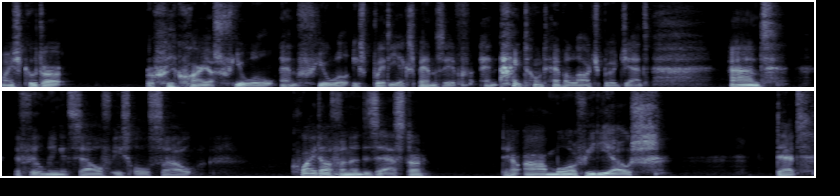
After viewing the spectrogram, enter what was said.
my scooter requires fuel and fuel is pretty expensive and I don't have a large budget and the filming itself is also quite often a disaster. There are more videos that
